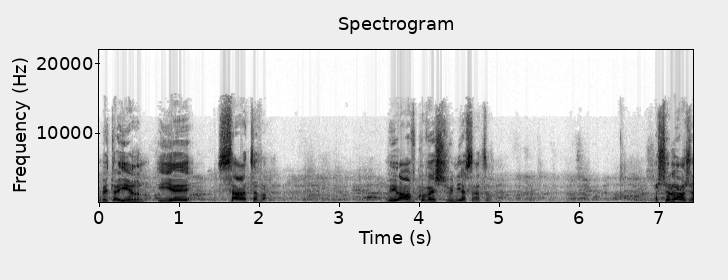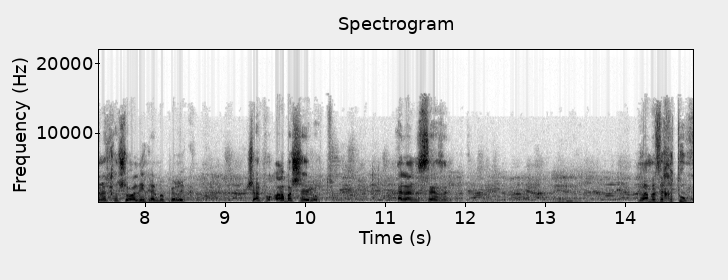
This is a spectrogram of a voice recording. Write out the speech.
ואת העיר, יהיה שר הצבא. ויואב כובש ונהיה שר הצבא. השאלה הראשונה שאנחנו שואלים כאן בפרק, שאל פה ארבע שאלות על הנושא הזה. למה זה חתוך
